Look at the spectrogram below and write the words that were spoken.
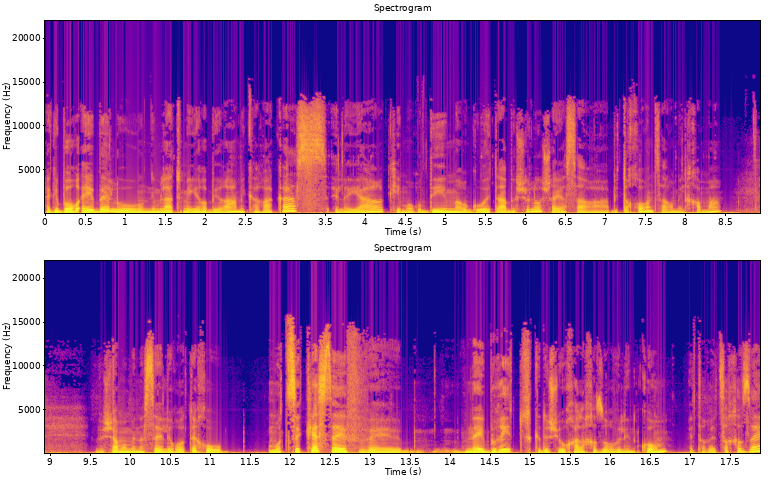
הגיבור אייבל הוא נמלט מעיר הבירה, מקרקס, אל היער, כי מורדים הרגו את אבא שלו, שהיה שר הביטחון, שר המלחמה, ושם הוא מנסה לראות איך הוא מוצא כסף ובני ברית כדי שיוכל לחזור ולנקום. את הרצח הזה,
